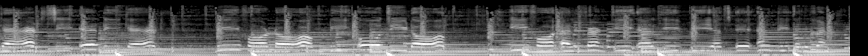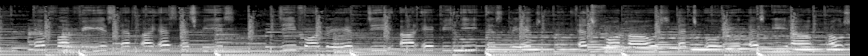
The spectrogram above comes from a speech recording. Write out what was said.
cat, C A T cat. D for dog, D dog. E for elephant, E L E P H A N T elephant. F for fish, F I S H fish. G for grape, G R A P E S grapes. H for house, H O U S E house.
